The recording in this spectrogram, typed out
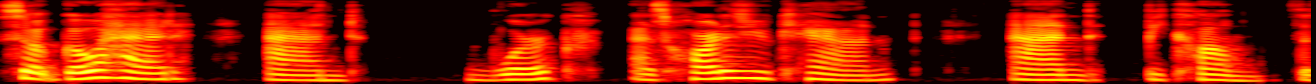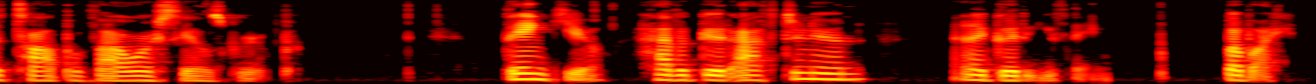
So, go ahead and work as hard as you can and become the top of our sales group. Thank you. Have a good afternoon and a good evening. Bye bye.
